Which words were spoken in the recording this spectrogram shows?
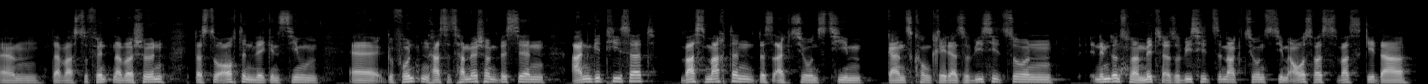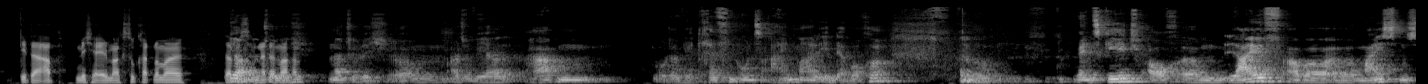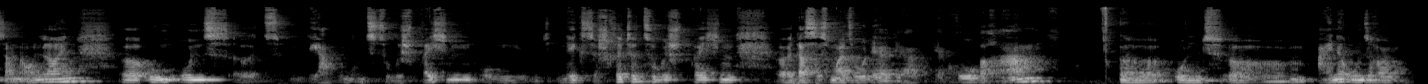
ähm, da was zu finden. Aber schön, dass du auch den Weg ins Team äh, gefunden hast. Jetzt haben wir schon ein bisschen angeteasert, Was macht denn das Aktionsteam ganz konkret? Also wie sieht so ein, nimmt uns mal mit, also wie sieht es im Aktionsteam aus? Was, was geht da, geht da ab? Michael, magst du gerade nochmal da ja, bisschen weitermachen? Natürlich. Ähm, also wir haben oder wir treffen uns einmal in der Woche. Also, wenn es geht, auch ähm, live, aber äh, meistens dann online, äh, um uns äh, ja, um uns zu besprechen, um die nächsten Schritte zu besprechen. Das ist mal so der, der, der grobe Rahmen. Und äh, eine unserer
